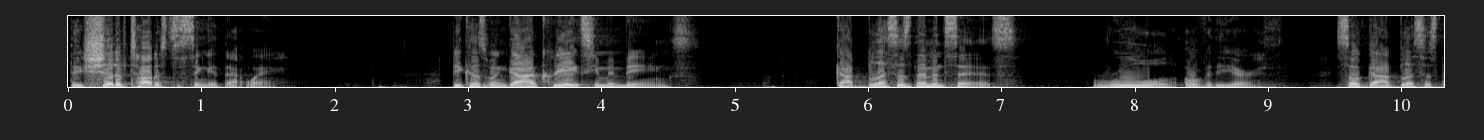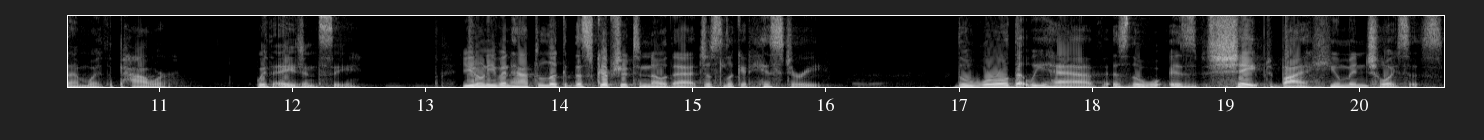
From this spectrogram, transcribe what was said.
They should have taught us to sing it that way. Because when God creates human beings, God blesses them and says, rule over the earth. So God blesses them with power, with agency. You don't even have to look at the scripture to know that, just look at history. The world that we have is, the, is shaped by human choices.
